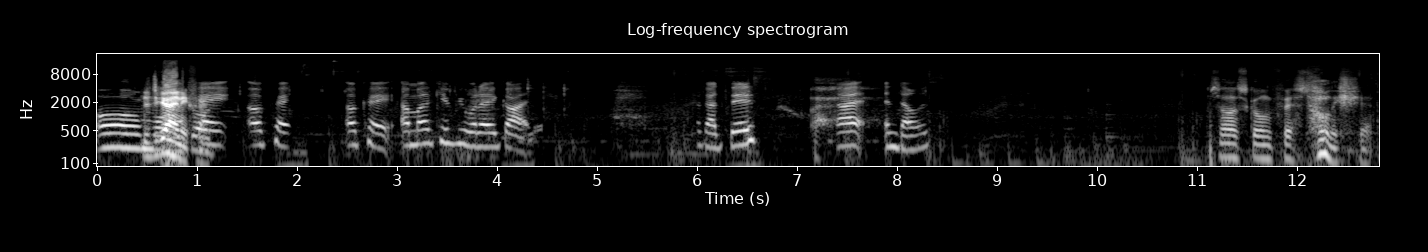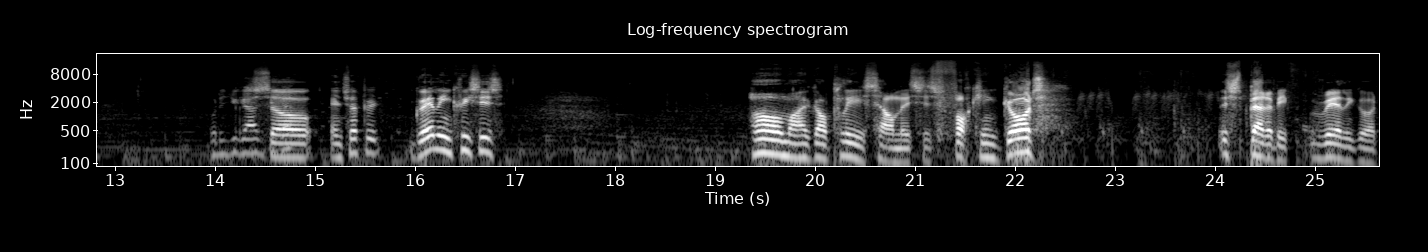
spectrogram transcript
Oh Did you get anything? God. Okay, okay, okay. I'm gonna give you what I got. I got this, that, and those. So, Skull and Fist, holy shit. What did you guys? So, Intrepid greatly increases. Oh my god, please tell me this is fucking good. This better be really good.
